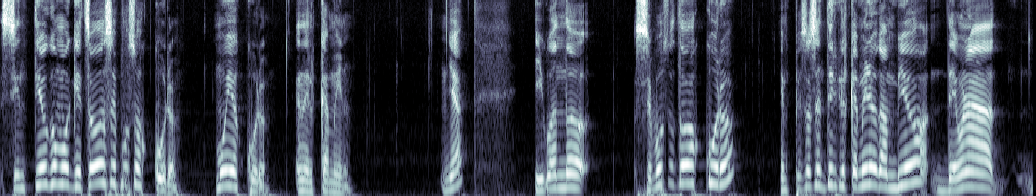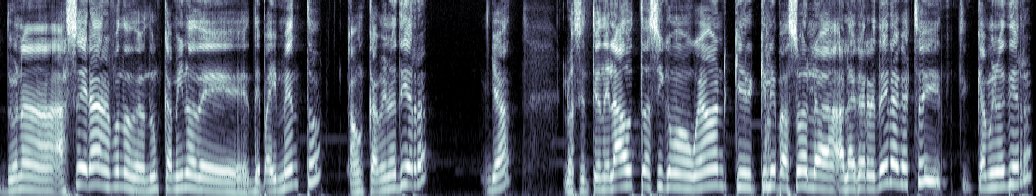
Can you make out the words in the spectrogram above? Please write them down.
sintió como que todo se puso oscuro, muy oscuro, en el camino. ¿Ya? Y cuando se puso todo oscuro, empezó a sentir que el camino cambió de una, de una acera, en el fondo, de, de un camino de, de pavimento a un camino de tierra. ¿Ya? Lo sintió en el auto, así como, weón, ¿qué, qué le pasó a la, a la carretera, ¿cachai? Camino de tierra.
